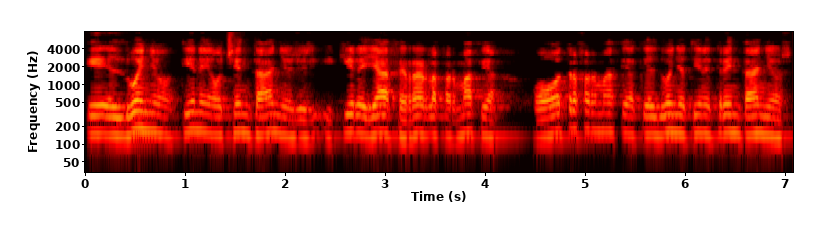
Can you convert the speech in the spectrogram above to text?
que el dueño tiene 80 años y quiere ya cerrar la farmacia o otra farmacia que el dueño tiene 30 años,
